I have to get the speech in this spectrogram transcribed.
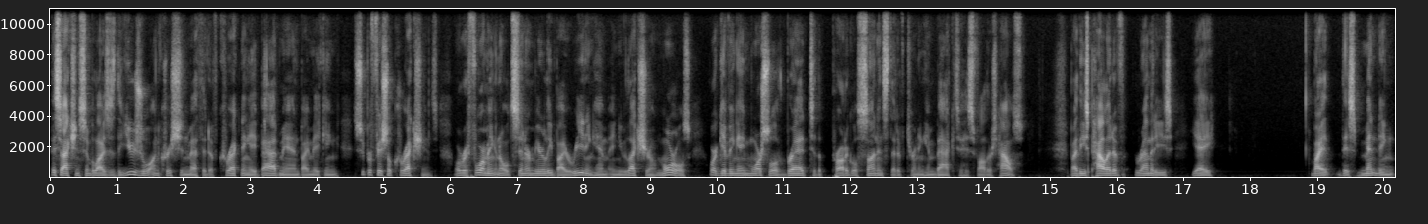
This action symbolizes the usual unchristian method of correcting a bad man by making superficial corrections, or reforming an old sinner merely by reading him a new lecture on morals, or giving a morsel of bread to the prodigal son instead of turning him back to his father's house. By these palliative remedies, yea, by this mending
